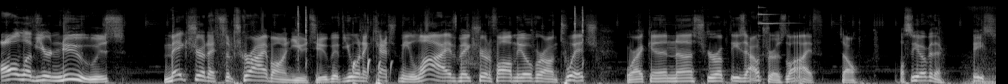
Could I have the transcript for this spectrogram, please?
all of your news, make sure to subscribe on YouTube. If you want to catch me live, make sure to follow me over on Twitch, where I can uh, screw up these outros live. So I'll see you over there. Peace.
